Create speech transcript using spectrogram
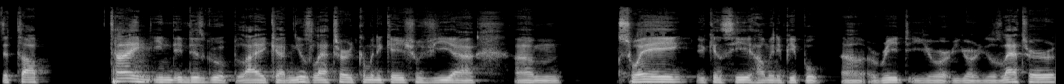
the top time in in this group, like a newsletter communication via um, Sway, you can see how many people uh, read your your newsletter.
